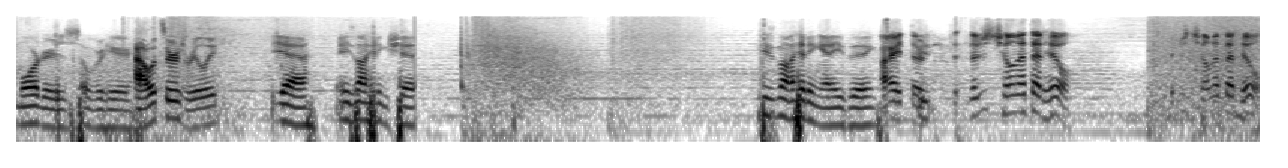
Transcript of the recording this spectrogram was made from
mortars over here. howitzers, really? Yeah, and he's not hitting shit. He's not hitting anything. Alright, they're, he's... they're just chilling at that hill. They're just chilling at that hill.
